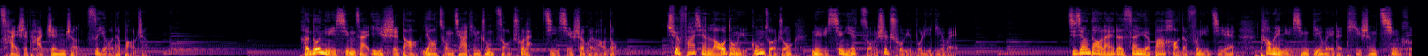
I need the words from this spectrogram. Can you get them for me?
才是她真正自由的保证。很多女性在意识到要从家庭中走出来进行社会劳动，却发现劳动与工作中女性也总是处于不利地位。即将到来的三月八号的妇女节，她为女性地位的提升庆贺，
